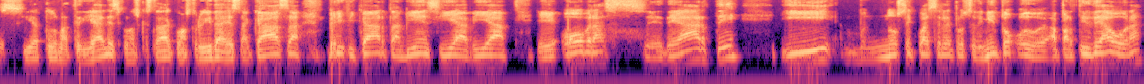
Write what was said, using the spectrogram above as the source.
ciertos materiales con los que estaba construida esa casa, verificar también si había eh, obras eh, de arte y no sé cuál será el procedimiento a partir de ahora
